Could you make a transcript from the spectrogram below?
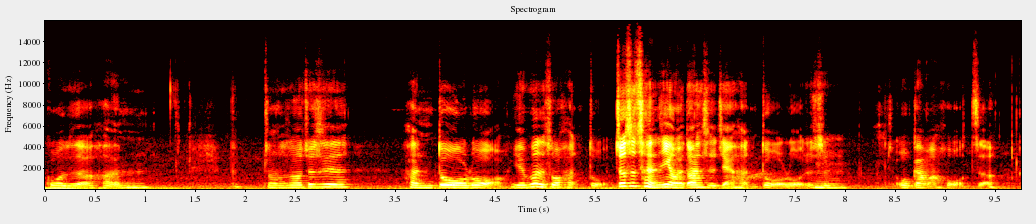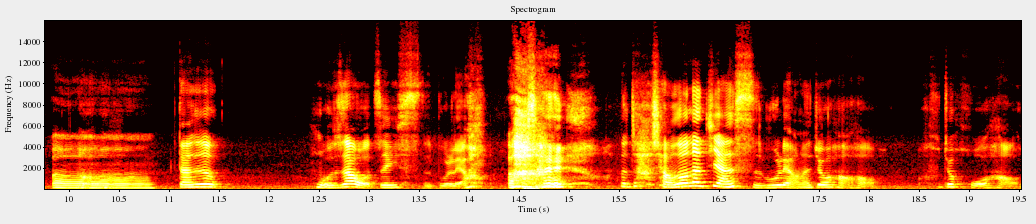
过着很怎么说，就是很堕落，也不能说很堕，就是曾经有一段时间很堕落，就是我干嘛活着？嗯嗯。嗯嗯。但是我知道我自己死不了，所以我就想说，那既然死不了，那就好好就活好，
